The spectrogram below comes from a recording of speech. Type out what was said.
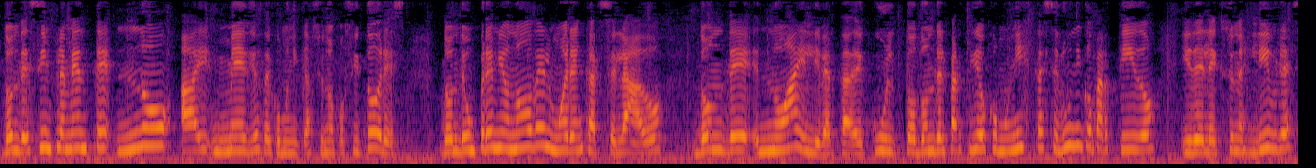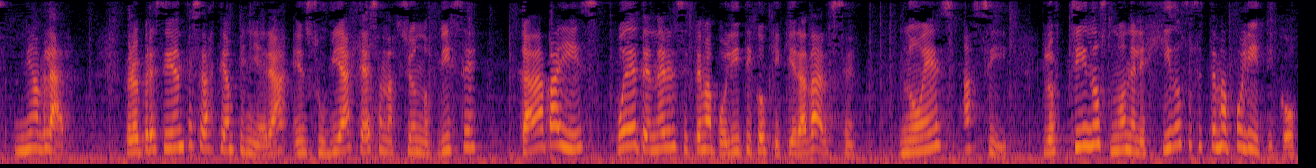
donde simplemente no hay medios de comunicación opositores, donde un premio Nobel muere encarcelado, donde no hay libertad de culto, donde el Partido Comunista es el único partido y de elecciones libres, ni hablar. Pero el presidente Sebastián Piñera, en su viaje a esa nación, nos dice, cada país puede tener el sistema político que quiera darse. No es así. Los chinos no han elegido su sistema político.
